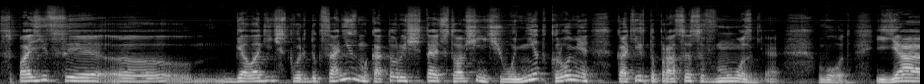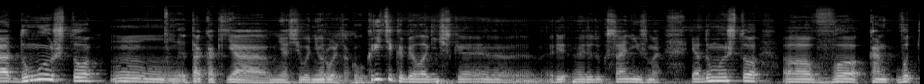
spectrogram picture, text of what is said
с позиции э, биологического редукционизма, который считает, что вообще ничего нет, кроме каких-то процессов в мозге. Вот. И я думаю, что м, так как я, у меня сегодня роль такого критика биологического э, ре- редукционизма, я думаю, что э, в, кон- вот,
